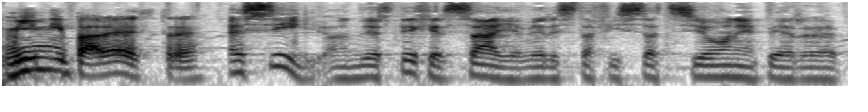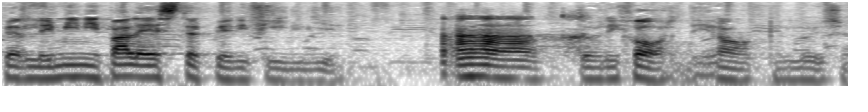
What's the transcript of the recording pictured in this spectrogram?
Mini palestre? Eh sì, Undertaker sai avere sta fissazione per, per le mini palestre per i figli. Ah, Te lo ricordi, no? Che lui c'ha...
